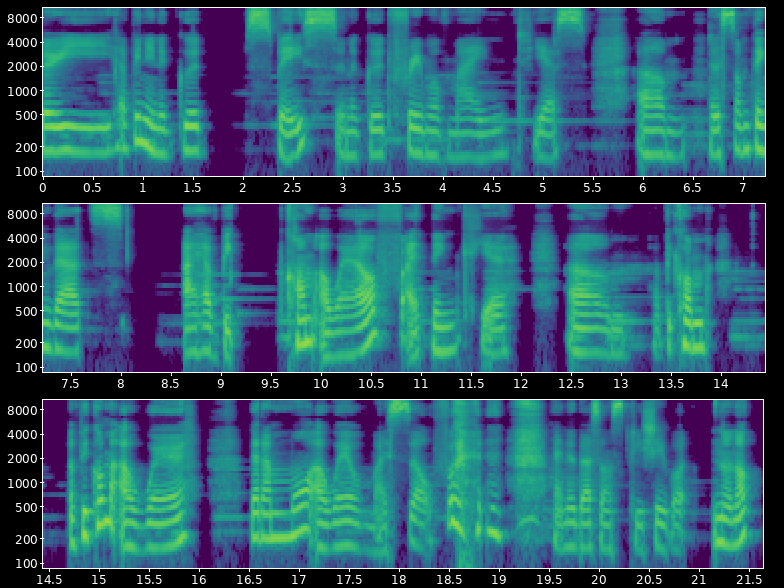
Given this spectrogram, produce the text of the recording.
Very, I've been in a good space and a good frame of mind yes. Um there's something that i have become aware of i think yeah. Um i've become i've become aware that i'm more aware of myself. I know that sounds cliche but no not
